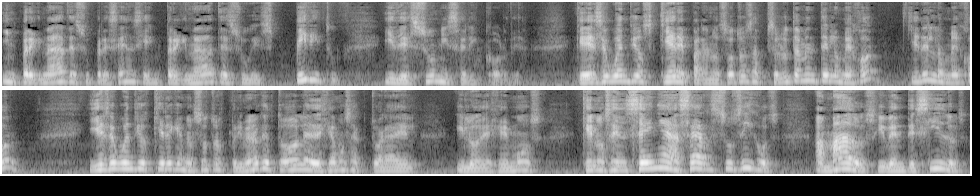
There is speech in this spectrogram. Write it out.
impregnadas de su presencia, impregnadas de su espíritu y de su misericordia. Que ese buen Dios quiere para nosotros absolutamente lo mejor, quiere lo mejor. Y ese buen Dios quiere que nosotros, primero que todo, le dejemos actuar a Él y lo dejemos, que nos enseñe a ser sus hijos, amados y bendecidos,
